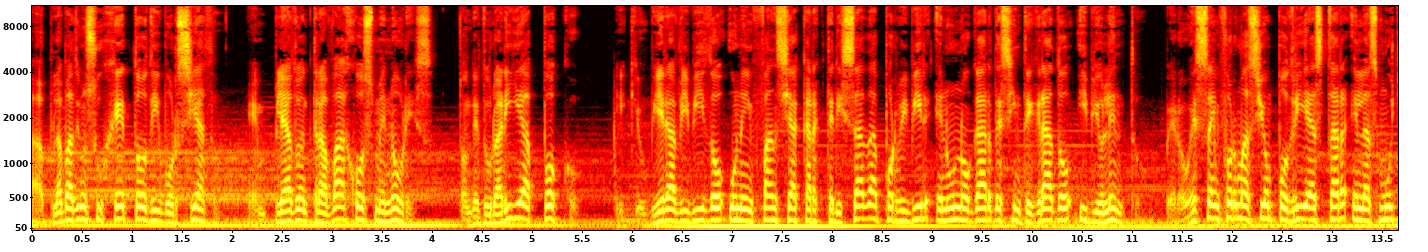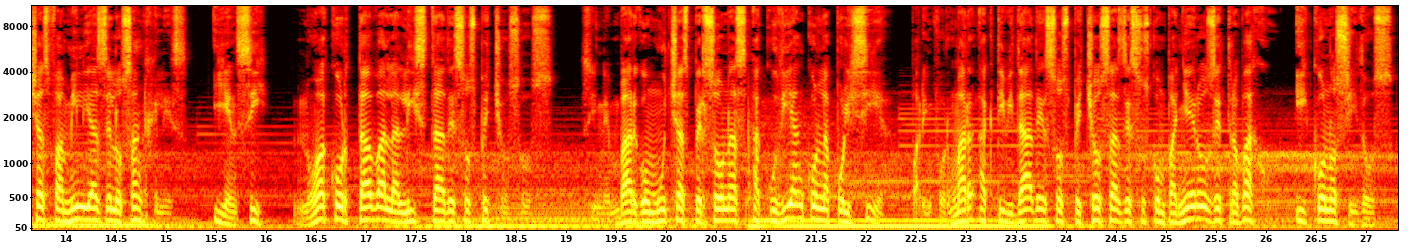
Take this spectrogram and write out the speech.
hablaba de un sujeto divorciado, empleado en trabajos menores, donde duraría poco y que hubiera vivido una infancia caracterizada por vivir en un hogar desintegrado y violento. Pero esa información podría estar en las muchas familias de Los Ángeles y en sí no acortaba la lista de sospechosos. Sin embargo, muchas personas acudían con la policía para informar actividades sospechosas de sus compañeros de trabajo y conocidos,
